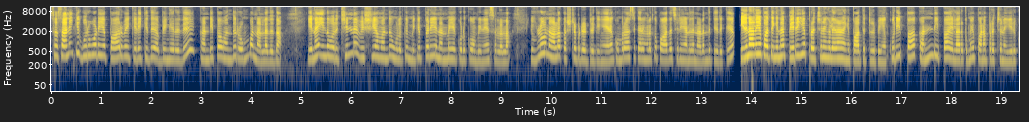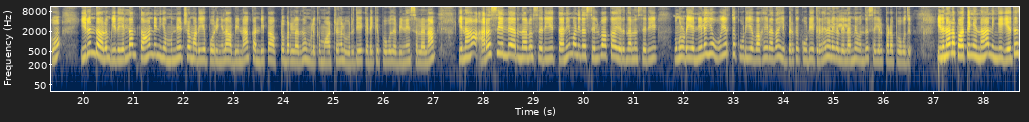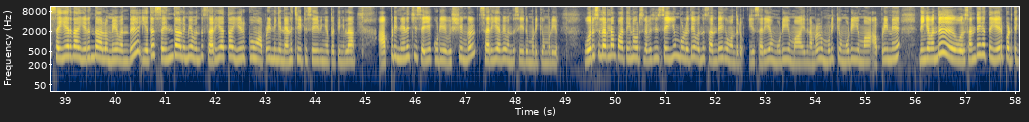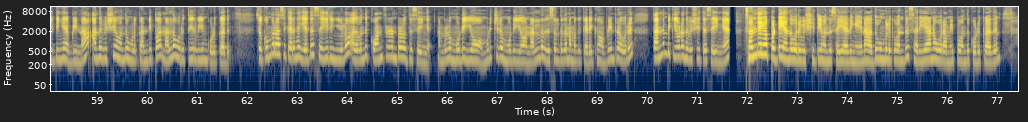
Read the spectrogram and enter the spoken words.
ஸோ சனிக்கு குருவுடைய பார்வை கிடைக்குது அப்படிங்கிறது கண்டிப்பாக வந்து ரொம்ப நல்லது தான் ஏன்னா இந்த ஒரு சின்ன விஷயம் வந்து உங்களுக்கு மிகப்பெரிய நன்மையை கொடுக்கும் அப்படின்னே சொல்லலாம். இவ்வளோ நாளாக கஷ்டப்பட்டுட்டு இருக்கீங்க ஏன்னா கும்பராசிக்காரங்களுக்கு பாதச்சரியானது நடந்துட்டு இருக்கு. இதனாலேயே பார்த்தீங்கன்னா பெரிய பிரச்சனைகள் எல்லாம் நீங்கள் பார்த்துட்டு இருப்பீங்க குறிப்பாக கண்டிப்பாக எல்லாருக்குமே பணப்பிரச்சனை இருக்கும். இருந்தாலும் இதையெல்லாம் தாண்டி நீங்கள் முன்னேற்றம் அடைய போகிறீங்களா அப்படின்னா கண்டிப்பாக அக்டோபர்லேருந்து உங்களுக்கு மாற்றங்கள் உறுதியாக கிடைக்க போகுது அப்படின்னே சொல்லலாம். ஏன்னா அரசியலில் இருந்தாலும் சரி தனி மனித செல்வாக்காக இருந்தாலும் சரி உங்களுடைய நிலையை உயர்த்தக்கூடிய வகையில் தான் இப்போ இருக்கக்கூடிய கிரகநிலைகள் எல்லாமே வந்து செயல்பட போகுது. இதனால் பார்த்தீங்கன்னா நீங்கள் எதை செய்கிறதா இரு இருந்தாலுமே வந்து எதை செஞ்சாலுமே வந்து சரியாக தான் இருக்கும் அப்படின்னு நீங்கள் நினச்சிக்கிட்டு செய்வீங்க பார்த்தீங்களா? அப்படி நினச்சி செய்யக்கூடிய விஷயங்கள் சரியாகவே வந்து செய்து முடிக்க முடியும். ஒரு சிலர்லாம் பார்த்தீங்கன்னா ஒரு சில விஷயம் செய்யும் பொழுதே வந்து சந்தேகம் வந்துடும் இது சரியாக முடியுமா? இது நம்மளால் முடிக்க முடியுமா? அப்படின்னு நீங்கள் வந்து ஒரு சந்தேகத்தை ஏற்படுத்திக்கிட்டீங்க அப்படின்னா அந்த விஷயம் வந்து உங்களுக்கு கண்டிப்பாக நல்ல ஒரு தீர்வையும் கொடுக்காது. ஸோ கும்பராசிக்காரங்க எதை செய்கிறீங்களோ அதை வந்து கான்ஃபிடென்ட்டோட வந்து செய்யுங்க. நம்மளால் முடியும் முடிச்சிட முடியும் நல்ல ரிசல்ட் தான் நமக்கு கிடைக்கும் அப்படின்ற ஒரு தன்னம்பிக்கையோடு அந்த விஷயத்தை செய்யுங்க. சந்தேகப்பட்டு எந்த ஒரு விஷயத்தையும் வந்து செய்யாதீங்க. ஏன்னா அது உங்களுக்கு வந்து சரியான ஒரு அமைப்பை வந்து கொடுக்காது.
